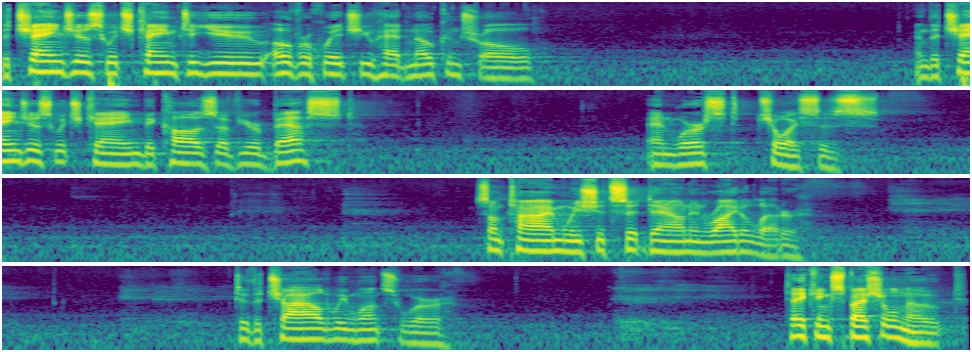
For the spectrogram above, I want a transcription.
the changes which came to you over which you had no control, and the changes which came because of your best and worst choices. Sometime we should sit down and write a letter to the child we once were, taking special note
